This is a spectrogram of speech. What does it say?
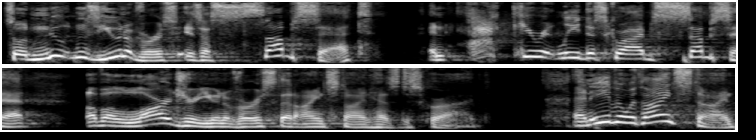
So Newton's universe is a subset, an accurately described subset of a larger universe that Einstein has described. And even with Einstein,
